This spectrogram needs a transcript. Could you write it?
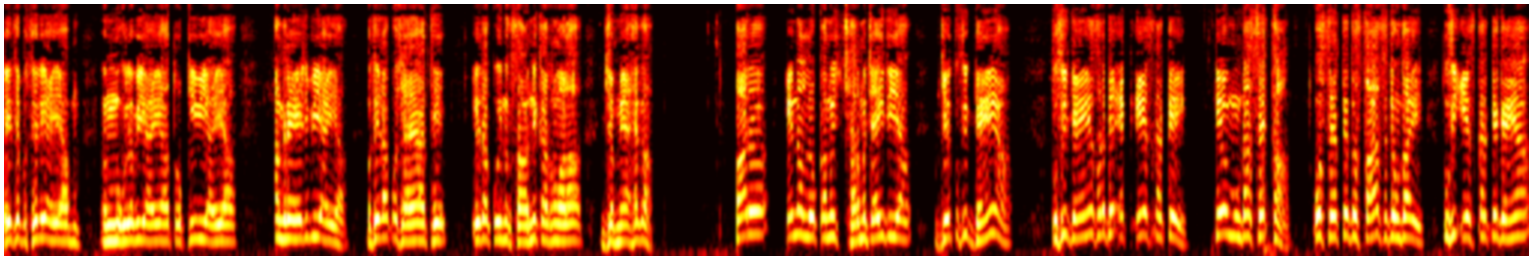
ਇੱਥੇ ਬਥੇਰੇ ਆਏ ਆ ਮੁਗਲ ਵੀ ਆਏ ਆ, ਤੁਰਕੀ ਵੀ ਆਏ ਆ, ਅੰਗਰੇਜ਼ ਵੀ ਆਏ ਆ। ਬਥੇਰਾ ਕੁਛ ਆਇਆ ਇੱਥੇ। ਇਹਦਾ ਕੋਈ ਨੁਕਸਾਨ ਨਹੀਂ ਕਰਨ ਵਾਲਾ ਜੰਮਿਆ ਹੈਗਾ। ਪਰ ਇਹਨਾਂ ਲੋਕਾਂ ਨੂੰ ਸ਼ਰਮ ਚਾਹੀਦੀ ਆ। ਜੇ ਤੁਸੀਂ ਗਏ ਆ, ਤੁਸੀਂ ਗਏ ਆ ਸਿਰਫ ਇੱਕ ਇਸ ਕਰਕੇ ਕਿ ਉਹ ਮੁੰਡਾ ਸਿੱਖ ਆ। ਉਹ ਸਿਰ ਤੇ ਦਸਤਾਰ ਸਜਾਉਂਦਾ ਏ। ਤੁਸੀਂ ਇਸ ਕਰਕੇ ਗਏ ਆ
